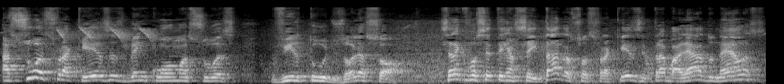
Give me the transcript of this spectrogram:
as suas fraquezas, bem como as suas virtudes. Olha só, será que você tem aceitado as suas fraquezas e trabalhado nelas?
